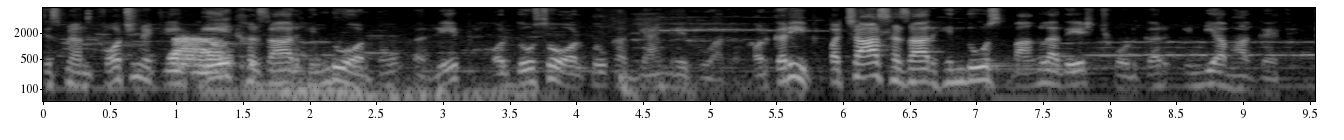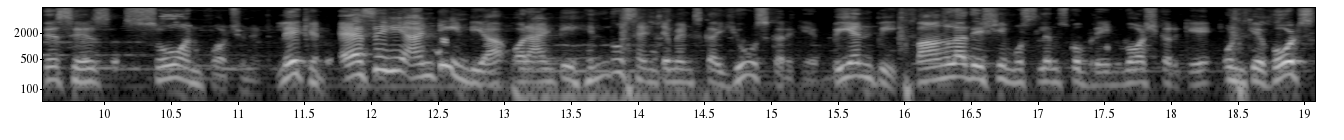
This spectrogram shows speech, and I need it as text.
जिसमें अनफॉर्चुनेटली एक हज़ार हिंदू औरतों का रेप और 200 औरतों का गैंग रेप हुआ था और करीब पचास हज़ार हिंदू बांग्लादेश छोड़कर इंडिया भाग गए थे। दिस इज़ सो अनफॉर्चुनेट लेकिन ऐसे ही एंटी इंडिया और एंटी हिंदू सेंटिमेंट्स का यूज़ करके बीएनपी बांग्लादेशी मुस्लिम्स को ब्रेन वॉश करके उनके वोट्स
